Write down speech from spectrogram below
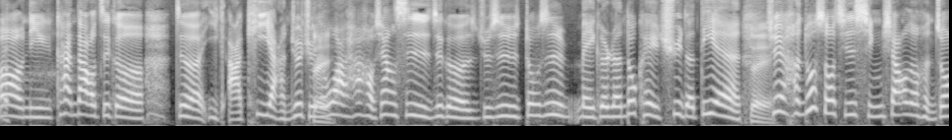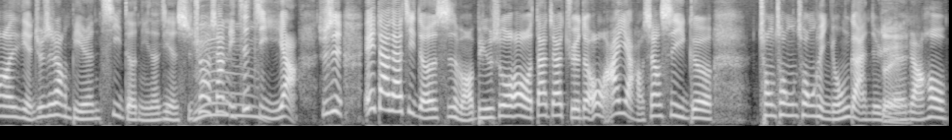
哦，你看到这个这个以 IKEA，你就觉得哇，它好像是这个就是都是每个人都可以去的店，对。所以很多时候，其实行销的很重要一点就是让别人记得你那件事，就好像你自己一样，就是诶，大家记得的是什么？比如说哦，大家觉得哦，阿雅好像是一个冲冲冲很勇敢的人，然后。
